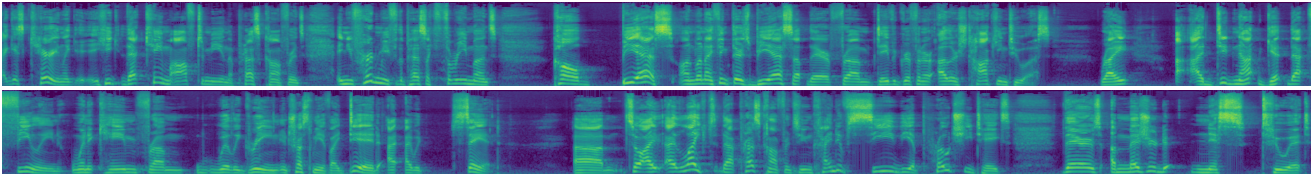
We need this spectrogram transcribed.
i guess carrying like he that came off to me in the press conference and you've heard me for the past like 3 months call BS on when I think there's BS up there from David Griffin or others talking to us, right? I did not get that feeling when it came from Willie Green. And trust me, if I did, I, I would say it. Um, so I, I, liked that press conference. You can kind of see the approach he takes. There's a measuredness to it.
